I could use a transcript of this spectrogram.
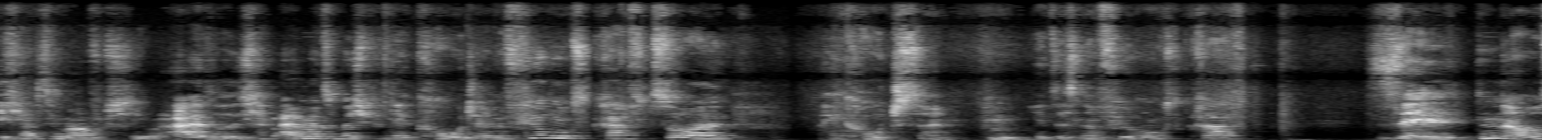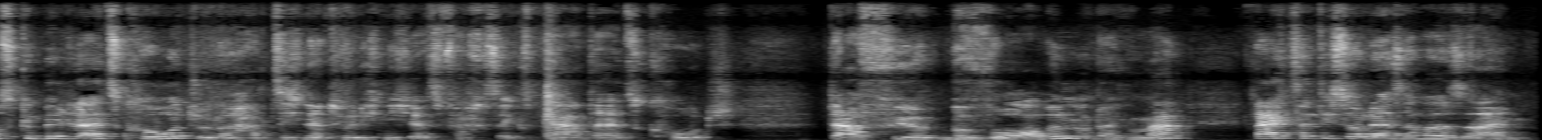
ich habe es ihm aufgeschrieben. Also, ich habe einmal zum Beispiel der Coach. Eine Führungskraft soll ein Coach sein. Hm, jetzt ist eine Führungskraft selten ausgebildet als Coach oder hat sich natürlich nicht als Fachexperte, als Coach dafür beworben oder gemacht. Gleichzeitig soll er es aber sein.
